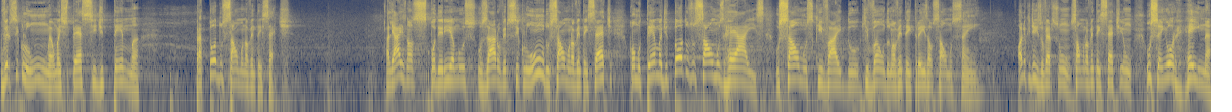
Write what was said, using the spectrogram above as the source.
O versículo 1 é uma espécie de tema para todo o Salmo 97. Aliás, nós poderíamos usar o versículo 1 do Salmo 97 como tema de todos os salmos reais, os salmos que, vai do, que vão do 93 ao Salmo 100. Olha o que diz o verso 1, Salmo 97, 1. O Senhor reina.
